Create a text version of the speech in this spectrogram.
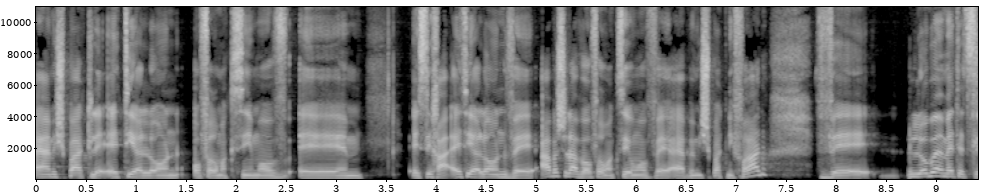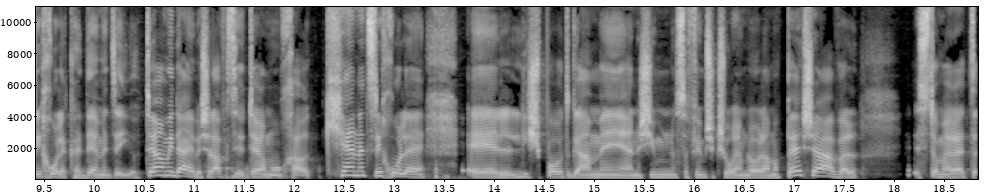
היה משפט לאתי אלון, עופר מקסימוב, אה, סליחה, אתי אלון ואבא שלה ועופר מקסימוב היה במשפט נפרד, ולא באמת הצליחו לקדם את זה יותר מדי, בשלב קצת יותר מאוחר כן הצליחו ל, אה, לשפוט גם אה, אנשים נוספים שקשורים לעולם הפשע, אבל זאת אומרת,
